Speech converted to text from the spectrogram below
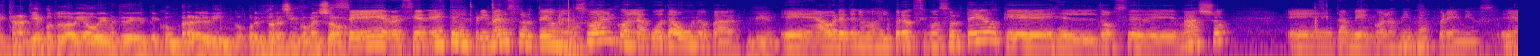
están a tiempo todavía, obviamente, de, comprar el bingo, porque esto recién comenzó. Sí, recién. Este es el primer sorteo mensual con la cuota 1 paga. Bien. Eh, ahora tenemos el próximo sorteo, que es el 12 de mayo, eh, también con los mismos premios. Eh,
